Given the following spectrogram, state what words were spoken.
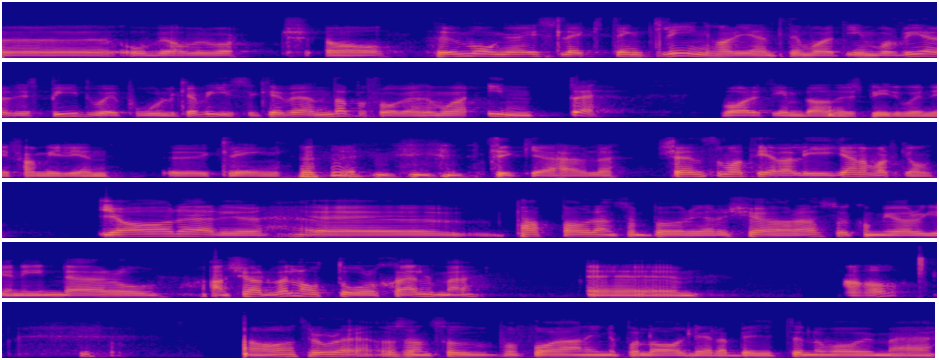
eh, och vi har väl varit, ja. Hur många i släkten Kling har egentligen varit involverade i speedway på olika vis? Vi kan ju vända på frågan. Hur många har inte varit inblandade i speedway i familjen eh, Kling? Tycker jag här. Känns som att hela ligan har varit igång. Ja, det är det ju. Eh, pappa var den som började köra så kom Jörgen in där och han körde väl något år själv med. Eh, Jaha. ja, jag tror det. Och sen så var han inne på lagledarbiten och var vi med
